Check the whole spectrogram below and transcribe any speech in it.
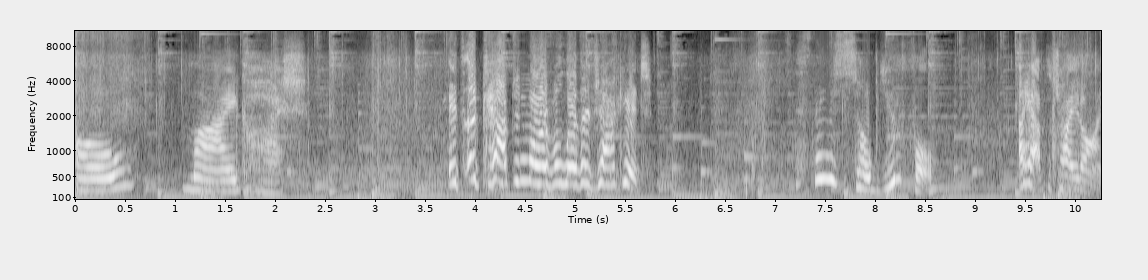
Oh my gosh. It's a Captain Marvel leather jacket. This thing is so beautiful. I have to try it on.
